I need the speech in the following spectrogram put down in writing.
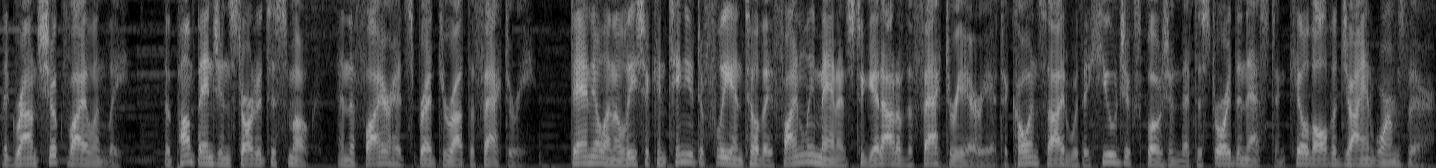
The ground shook violently. The pump engine started to smoke, and the fire had spread throughout the factory. Daniel and Alicia continued to flee until they finally managed to get out of the factory area to coincide with a huge explosion that destroyed the nest and killed all the giant worms there.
